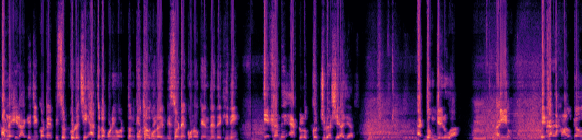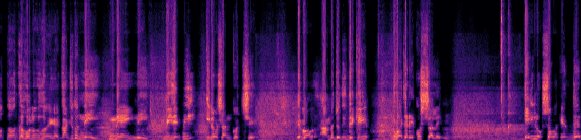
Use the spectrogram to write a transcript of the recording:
আমরা এর আগে যে কটা এপিসোড করেছি এতটা পরিবর্তন কিন্তু কোথাও কোনো এপিসোডে কোনো কেন্দ্রে দেখিনি। এখানে এক লক্ষ চুরাশি হাজার। একদম গেরুয়া। এখানে হালকা হতে হতে হলুদ হয়ে গেছে। কার্যত নেই। নেই। নেই। বিজেপি ইরোশন করছে। এবং আমরা যদি দেখি দু হাজার একুশ সালে এই লোকসভা কেন্দ্রের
